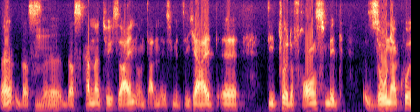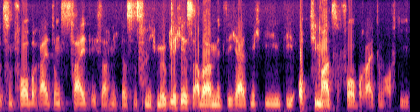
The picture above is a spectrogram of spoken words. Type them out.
Äh, das, mhm. äh, das kann natürlich sein und dann ist mit Sicherheit äh, die Tour de France mit so einer kurzen Vorbereitungszeit, ich sage nicht, dass es nicht möglich ist, aber mit Sicherheit nicht die, die optimalste Vorbereitung auf die,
